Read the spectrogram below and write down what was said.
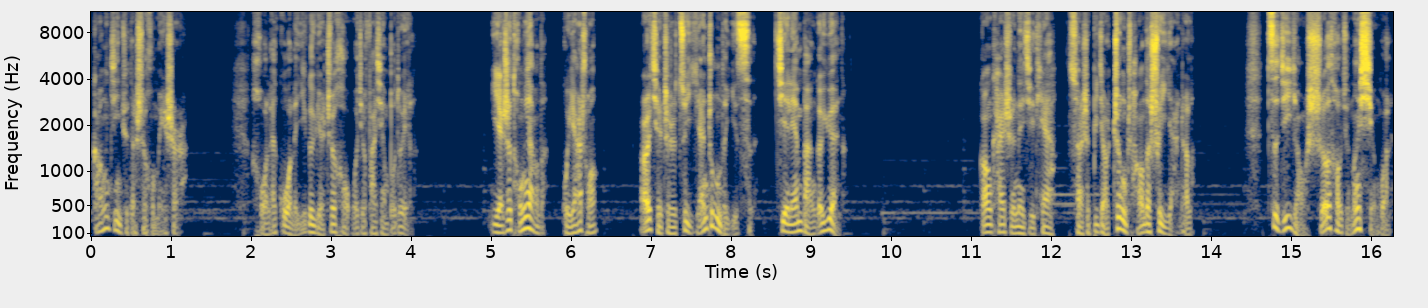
刚进去的时候没事啊，后来过了一个月之后，我就发现不对了，也是同样的鬼压床。而且这是最严重的一次，接连半个月呢。刚开始那几天啊，算是比较正常的睡眼着了，自己咬舌头就能醒过来。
